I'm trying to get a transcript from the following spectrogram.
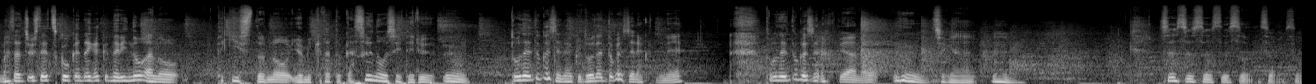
マサチューセッツ工科大学なりのあのテキストの読み方とか、そういうのを教えてる。うん。東大とかじゃなく、東大とかじゃなくてね。東大とかじゃなくて、あの、うん、違う。うん。そうそうそうそうそう、そうそう。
